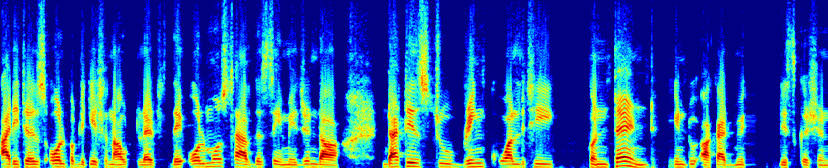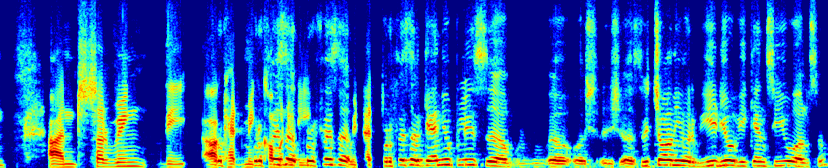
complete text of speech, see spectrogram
editors all publication outlets they almost have the same agenda that is to bring quality content into academic discussion and serving the academic Professor, community Professor, Professor, can you please uh, uh, sh- sh- switch on your video? We can see you also.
